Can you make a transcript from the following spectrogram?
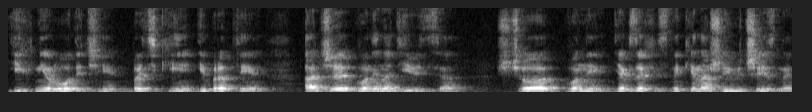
їхні родичі, батьки і брати, адже вони надіються, що вони, як захисники нашої вітчизни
